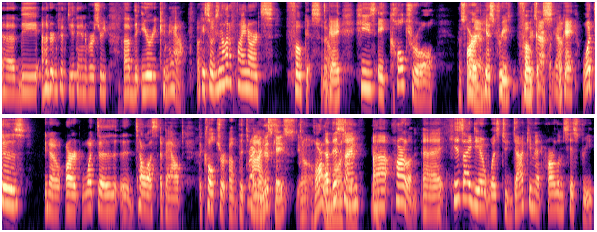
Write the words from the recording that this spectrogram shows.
uh, the 150th anniversary of the Erie Canal. Okay, so he's not a fine arts focus. No. Okay, he's a cultural Historian. art history Yes, focus. Exactly. Yeah. Okay, what does you know art? What does uh, tell us about the culture of the time? Right. In this case, you know, Harlem. Of this time, Yeah. uh, Harlem. Uh, his idea was to document Harlem's history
